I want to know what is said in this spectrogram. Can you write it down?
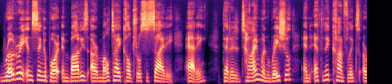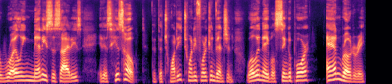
Rotary in Singapore embodies our multicultural society, adding that at a time when racial and ethnic conflicts are roiling many societies, it is his hope that the 2024 convention will enable Singapore and Rotary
